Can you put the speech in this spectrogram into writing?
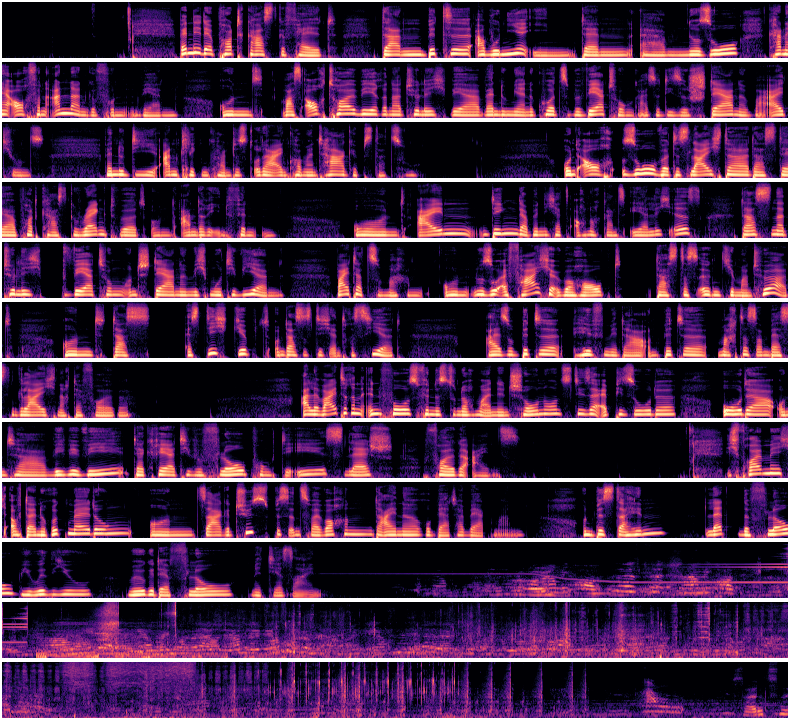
Wenn dir der Podcast gefällt, dann bitte abonniere ihn, denn ähm, nur so kann er auch von anderen gefunden werden. Und was auch toll wäre natürlich, wäre, wenn du mir eine kurze Bewertung, also diese Sterne bei iTunes, wenn du die anklicken könntest oder einen Kommentar gibst dazu. Und auch so wird es leichter, dass der Podcast gerankt wird und andere ihn finden. Und ein Ding, da bin ich jetzt auch noch ganz ehrlich, ist, dass natürlich Bewertungen und Sterne mich motivieren, weiterzumachen. Und nur so erfahre ich ja überhaupt, dass das irgendjemand hört und dass es dich gibt und dass es dich interessiert. Also bitte hilf mir da und bitte mach das am besten gleich nach der Folge. Alle weiteren Infos findest du nochmal in den Shownotes dieser Episode oder unter www.derkreativeflow.de slash Folge 1. Ich freue mich auf deine Rückmeldungen und sage Tschüss bis in zwei Wochen, deine Roberta Bergmann. Und bis dahin, let the flow be with you, möge der Flow mit dir sein. Science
